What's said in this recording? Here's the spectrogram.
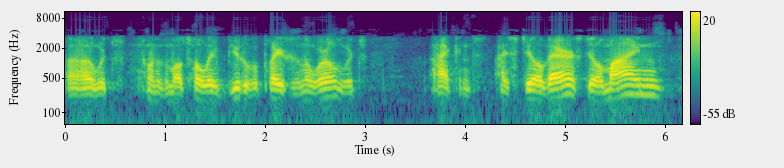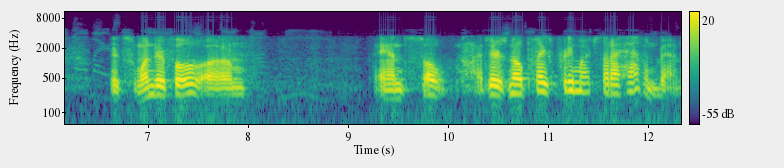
uh, which is one of the most holy, beautiful places in the world, which I can, I still there, still mine. It's wonderful. Um, and so there's no place pretty much that I haven't been.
